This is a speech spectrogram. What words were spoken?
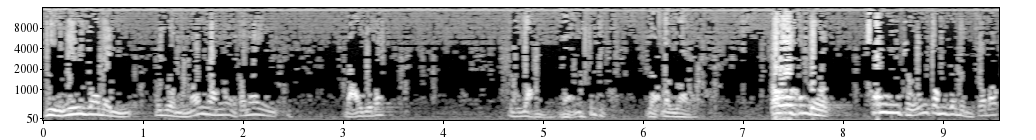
Dường như gia đình bây giờ mình nói nhanh người ta nói đại gì đó? Là dòng đạo dạ là dòng tôi cũng được sanh trưởng trong gia đình có đất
